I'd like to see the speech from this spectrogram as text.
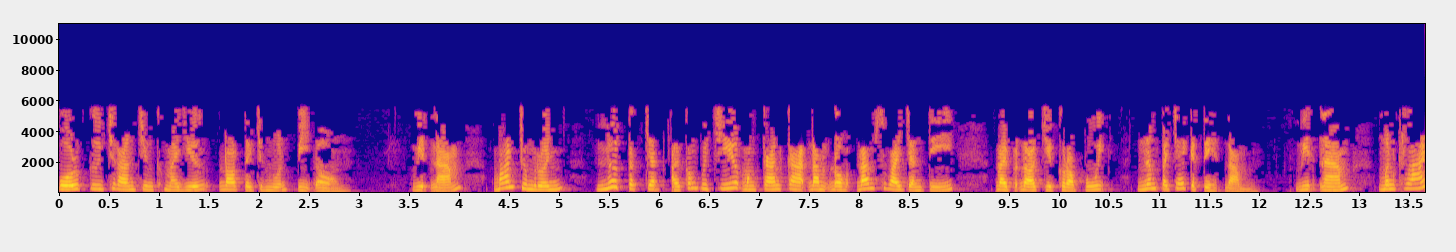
ពលគឺច្រើនជាងខ្មែរយើងដល់ទៅចំនួន 2 ដង វៀតណាមបានជំរុញលើកទឹកចិត្តឲ្យកម្ពុជាបង្កើនការដាំដុះដើមស្វាយចន្ទី ដោយផ្ដល់ជាគ្រាប់ពូជនិងបច្ចេកទេសដាំ វៀតណាមមិនខ្លាច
